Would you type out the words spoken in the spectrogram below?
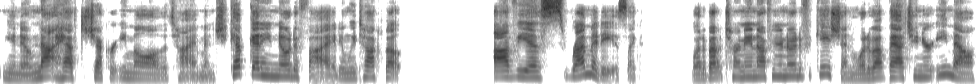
you know, not have to check her email all the time. And she kept getting notified. And we talked about obvious remedies like what about turning off your notification? What about batching your email?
